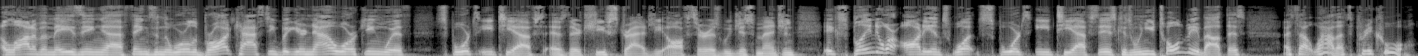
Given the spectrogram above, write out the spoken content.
a lot of amazing uh, things in the world of broadcasting, but you're now working with sports ETFs as their chief strategy officer, as we just mentioned. Explain to our audience what sports ETFs is, because when you told me about this, I thought, wow, that's pretty cool.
